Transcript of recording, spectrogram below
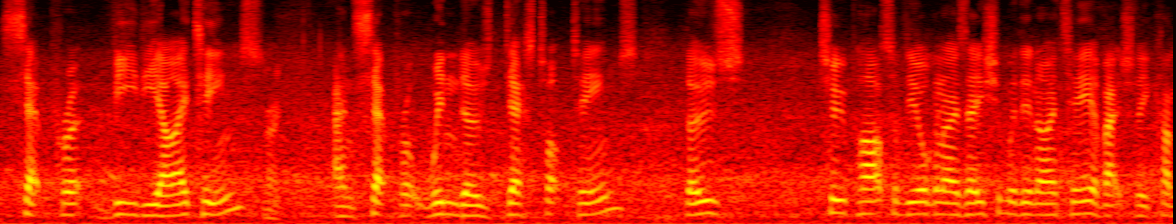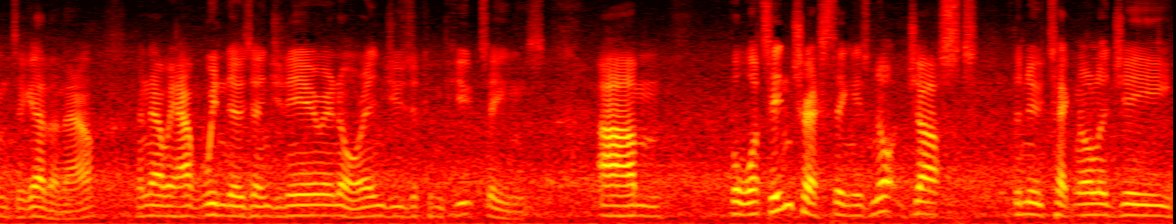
separate VDI teams right. and separate Windows desktop teams, those two parts of the organization within IT have actually come together now, and now we have Windows engineering or end user compute teams. Um, but what's interesting is not just the new technology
